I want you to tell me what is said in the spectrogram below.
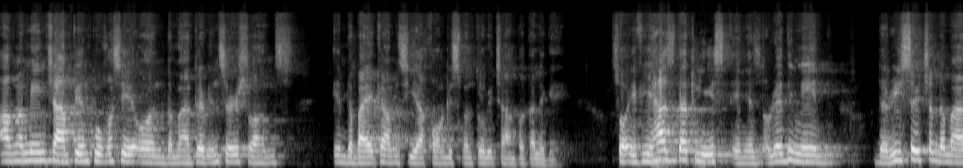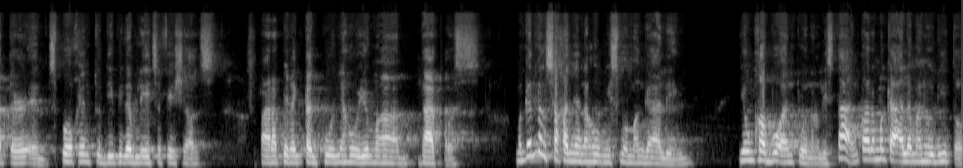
ang uh, main champion po kasi on the matter of insertions in the BICAM si uh, Congressman Toby Chanco talaga eh. So if he has that list and has already made the research on the matter and spoken to DPWH officials para pinagtagpo niya ho yung mga datos, magandang sa kanya na ho mismo manggaling yung kabuuan po ng listahan para magkaalaman ho dito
